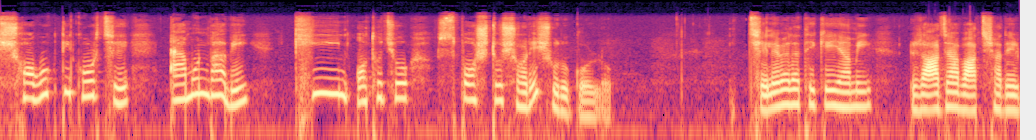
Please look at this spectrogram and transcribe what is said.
স্বগোক্তি করছে এমনভাবেই ক্ষীণ অথচ স্পষ্ট স্বরে শুরু করল। ছেলেবেলা থেকেই আমি রাজা বাদশাদের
